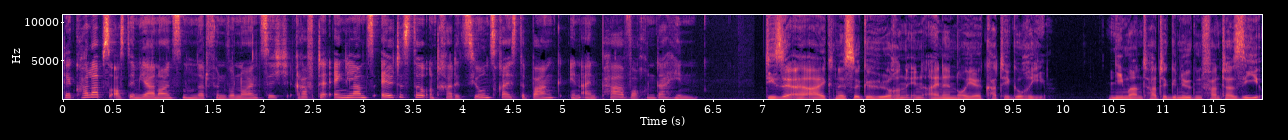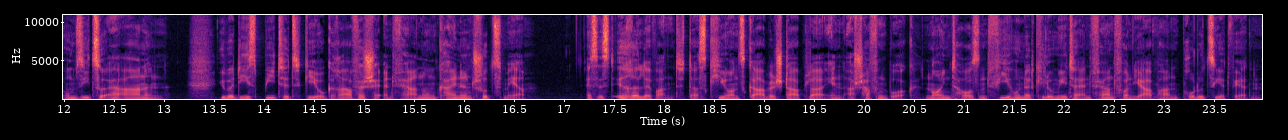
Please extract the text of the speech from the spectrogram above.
Der Kollaps aus dem Jahr 1995 raffte Englands älteste und traditionsreichste Bank in ein paar Wochen dahin. Diese Ereignisse gehören in eine neue Kategorie. Niemand hatte genügend Fantasie, um sie zu erahnen. Überdies bietet geografische Entfernung keinen Schutz mehr. Es ist irrelevant, dass Kions Gabelstapler in Aschaffenburg, 9400 Kilometer entfernt von Japan, produziert werden.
